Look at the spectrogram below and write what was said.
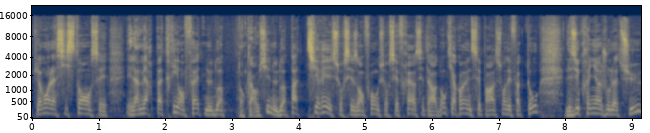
finalement l'assistance et, la mère patrie en fait ne doit donc la Russie ne doit pas tirer sur ses enfants ou sur ses frères, etc. Donc il y a quand même une séparation de facto. Les Ukrainiens jouent là-dessus.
